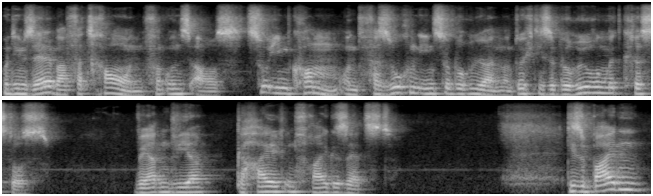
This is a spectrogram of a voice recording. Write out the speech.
und ihm selber vertrauen von uns aus, zu ihm kommen und versuchen, ihn zu berühren. Und durch diese Berührung mit Christus werden wir geheilt und freigesetzt. Diese beiden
